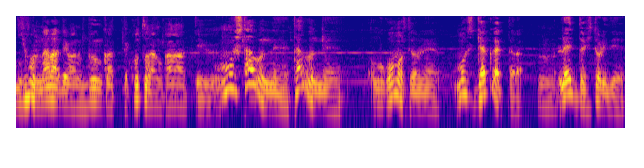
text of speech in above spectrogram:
日本ならではの文化ってことなんかなっていう、もし多分ね多分ね僕思うんですけどねもし逆やったら、うん。レッド一人で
